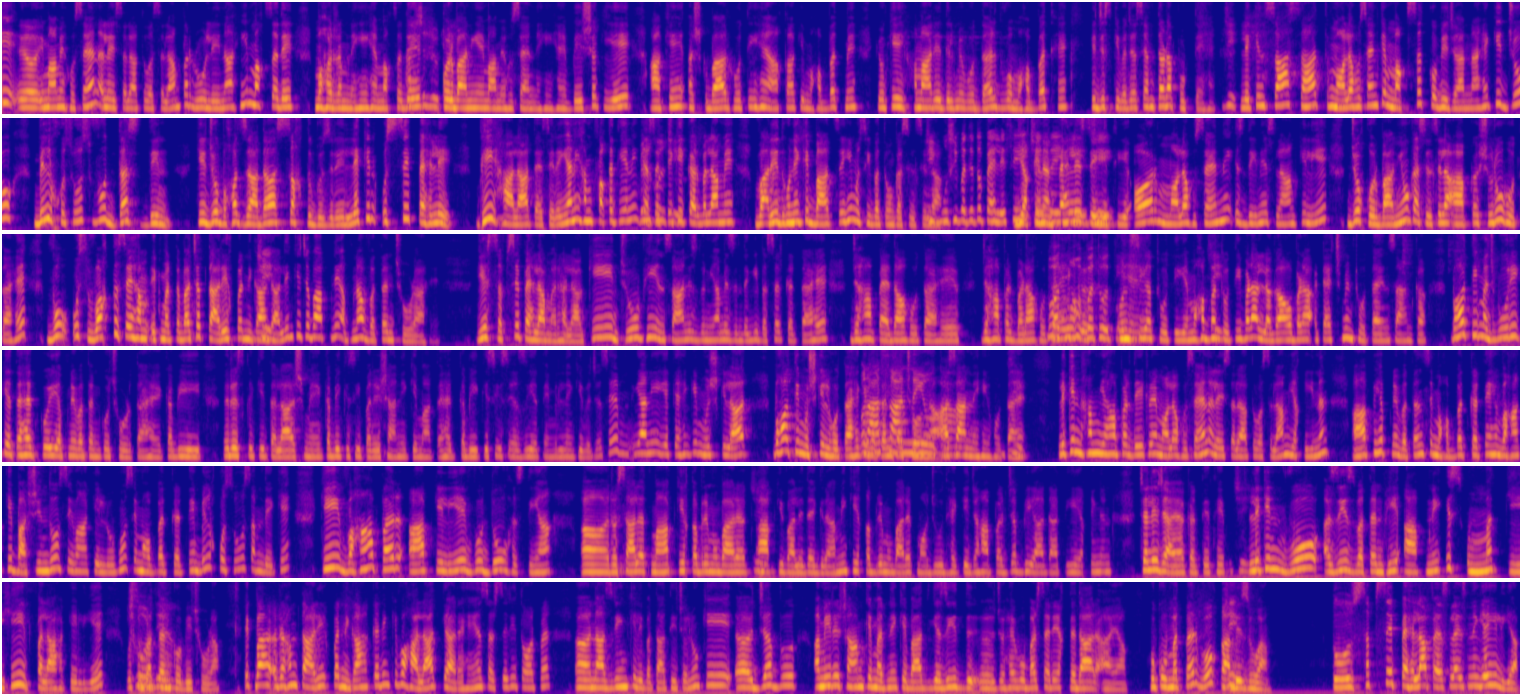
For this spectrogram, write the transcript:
امام حسین علیہ السلاۃ والسلام پر رو لینا ہی مقصد محرم نہیں ہے۔ مقصد قربانی امام حسین نہیں ہے۔ بے شک یہ آنکھیں اشکبار ہوتی ہیں آقا کی محبت میں کیونکہ ہمارے دل میں وہ درد وہ محبت ہے۔ کہ جس کی وجہ سے ہم تڑپ اٹھتے ہیں۔ جی۔ لیکن ساتھ ساتھ مولا حسین کے مقصد کو بھی جاننا ہے کہ جو بالخصوص وہ دس دن کہ جو بہت زیادہ سخت گزرے لیکن اس سے پہلے بھی حالات ایسے رہے۔ یعنی ہم فقط یہ نہیں کہہ سکتے کہ کربلا میں وارد ہونے کے بعد سے ہی مصیبتوں کا سلسلہ جی، مصیبتیں تو پہلے سے یقیناً پہلے سے ہی جی۔ تھی۔ اور مولا حسین نے اس دین اسلام کے لیے جو قربانیوں کا سلسلہ آپ کا شروع ہوتا ہے وہ اس وقت سے ہم ایک مرتبہ جب تاریخ پر نکال جی۔ ڈالیں کہ جب آپ نے اپنا وطن چھوڑا ہے۔ یہ سب سے پہلا مرحلہ کہ جو بھی انسان اس دنیا میں زندگی بسر کرتا ہے جہاں پیدا ہوتا ہے جہاں پر بڑا ہوتا ہے محبت ہوتی انسیت ہوتی ہے محبت ہوتی ہے بڑا لگاؤ بڑا اٹیچمنٹ ہوتا ہے انسان کا۔ بہت ہی مجبوری کے تحت کوئی اپنے وطن کو چھوڑتا ہے۔ کبھی رزق کی تلاش میں کبھی کسی پریشانی کے ماتحت کبھی کسی سے اذیتیں ملنے کی وجہ سے۔ یعنی یہ کہیں کہ مشکلات بہت ہی مشکل ہوتا ہے کہ وطن کا چھوڑنا آسان نہیں ہوتا ہے۔ لیکن ہم یہاں پر دیکھ رہے ہیں، مولا حسین علیہ السلاۃ والسلام یقیناً آپ ہی اپنے وطن سے محبت کرتے ہیں، وہاں کے باشندوں سے، وہاں کے لوگوں سے محبت کرتے ہیں۔ بالخصوص ہم دیکھیں کہ وہاں پر آپ کے لیے وہ دو ہستیاں رسالت ماں کی قبر مبارک جی۔ آپ کی والدہ گرامی کی قبر مبارک موجود ہے کہ جہاں پر جب بھی یاد آتی ہے یقیناً چلے جایا کرتے تھے۔ جی۔ لیکن وہ عزیز وطن بھی آپ نے اس امت کی ہی فلاح کے لیے اس وطن کو بھی چھوڑا۔ ایک بار ہم تاریخ پر نگاہ کریں کہ وہ حالات کیا رہے ہیں سرسری طور پر ناظرین کے لیے بتاتی چلوں کہ جب امیر شام کے مرنے کے بعد یزید جو ہے وہ برسر اقتدار آیا حکومت پر وہ جی۔ قابض ہوا۔ تو سب سے پہلا فیصلہ اس نے یہی لیا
